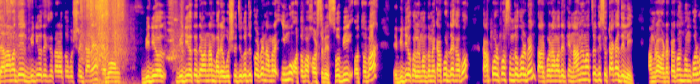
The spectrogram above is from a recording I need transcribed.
যারা আমাদের ভিডিও দেখছে তারা তো অবশ্যই জানে এবং ভিডিও ভিডিওতে দেওয়া নাম্বারে অবশ্যই যোগাযোগ করবেন। আমরা ইমো অথবা হোয়াটসঅ্যাপে ছবি অথবা ভিডিও কলের মাধ্যমে কাপড় দেখাবো। কাপড় পছন্দ করবেন তারপর আমাদেরকে নামে মাত্র কিছু টাকা দিলেই আমরা অর্ডারটা কনফার্ম করব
